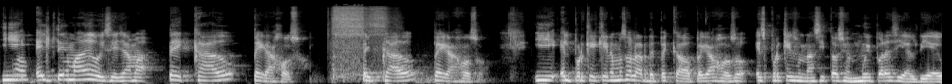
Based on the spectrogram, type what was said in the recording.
Y el tema de hoy se llama pecado pegajoso. Pecado pegajoso. Y el por qué queremos hablar de pecado pegajoso es porque es una situación muy parecida al DIY.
